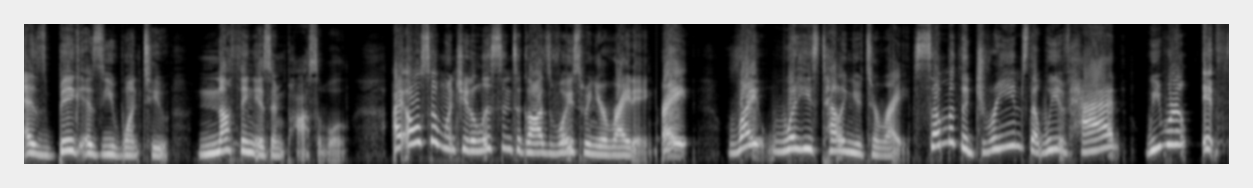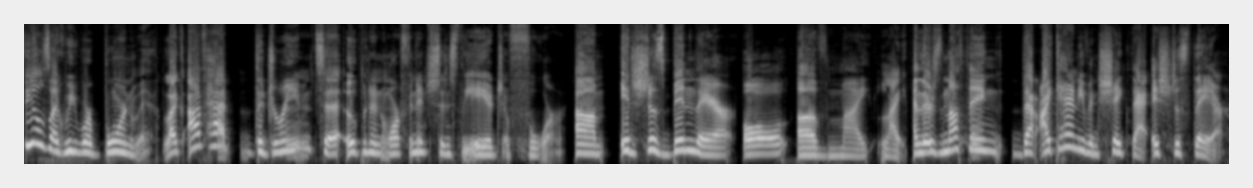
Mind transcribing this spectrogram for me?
as big as you want to. Nothing is impossible. I also want you to listen to God's voice when you're writing, right? Write what He's telling you to write. Some of the dreams that we have had, we were, it feels like we were born with. Like I've had the dream to open an orphanage since the age of four. Um, it's just been there all of my life. And there's nothing that I can't even shake that. It's just there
